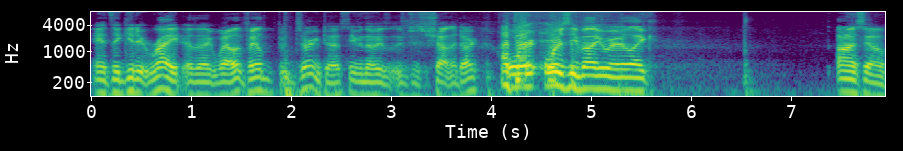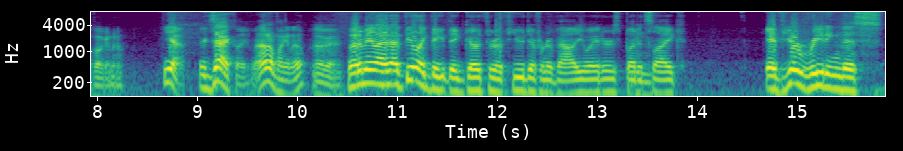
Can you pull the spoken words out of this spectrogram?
And if they get it right, are they like, well, it failed the Turing test, even though it's just a shot in the dark. I or, or is the evaluator like, honestly, I don't fucking know. Yeah, exactly. I don't fucking know. Okay. But I mean, I, I feel like they, they go through a few different evaluators, but it's like, if you're reading this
